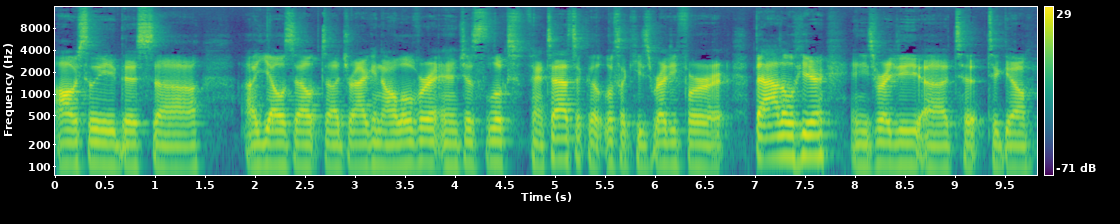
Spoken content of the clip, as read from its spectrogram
Obviously, this uh, yells out Dragon all over it, and it just looks fantastic. It looks like he's ready for battle here, and he's ready to, to go.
